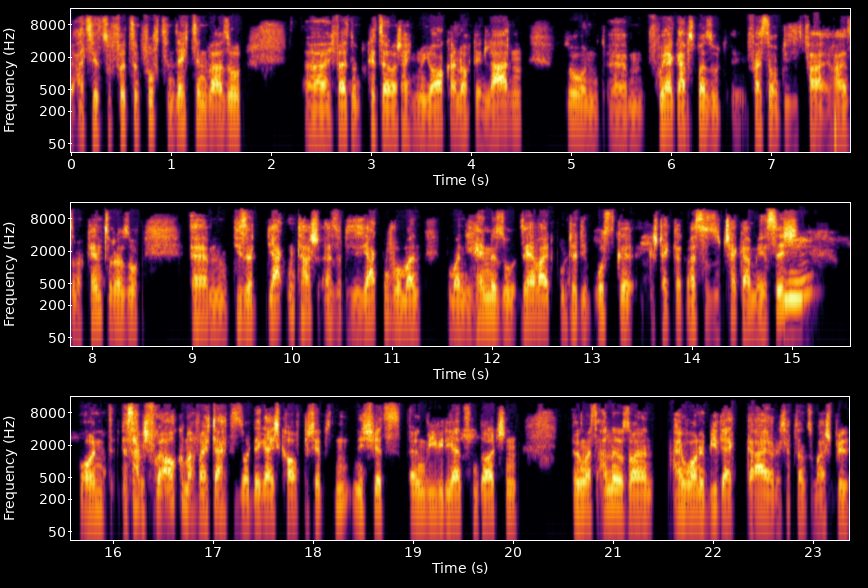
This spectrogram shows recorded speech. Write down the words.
als ich jetzt so 14, 15, 16 war, so, äh, ich weiß noch, du kennst ja wahrscheinlich New Yorker noch, den Laden, so, und ähm, früher gab es mal so, ich weiß nicht, ob du die Phase noch kennst oder so, ähm, diese Jackentasche, also diese Jacken, wo man, wo man die Hände so sehr weit unter die Brust ge gesteckt hat, weißt du, so checkermäßig. Mhm. Und das habe ich früher auch gemacht, weil ich dachte so, Digga, ich kaufe jetzt nicht jetzt irgendwie wie die ganzen Deutschen irgendwas anderes, sondern I wanna be that guy. Oder ich habe dann zum Beispiel,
